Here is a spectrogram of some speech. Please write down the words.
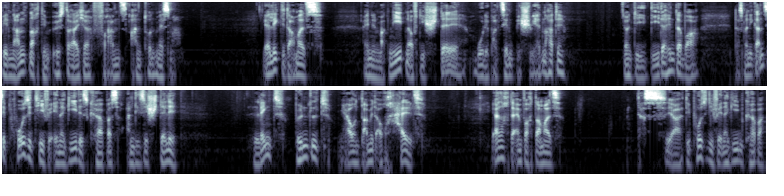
Benannt nach dem Österreicher Franz Anton Mesmer. Er legte damals einen Magneten auf die Stelle, wo der Patient Beschwerden hatte. Und die Idee dahinter war, dass man die ganze positive Energie des Körpers an diese Stelle lenkt, bündelt, ja, und damit auch heilt. Er dachte einfach damals, dass ja die positive Energie im Körper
